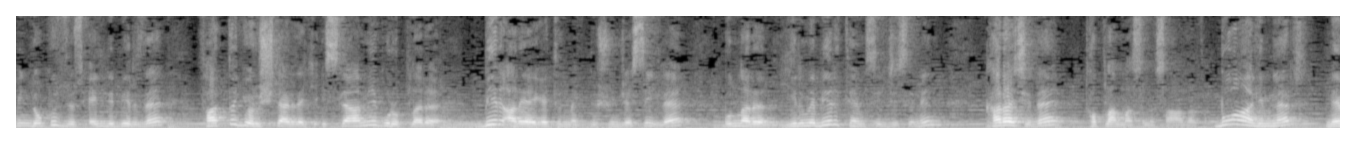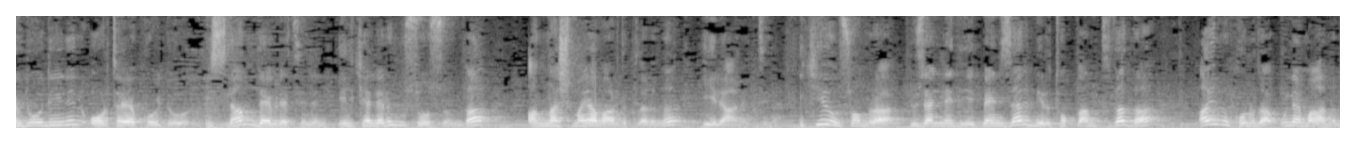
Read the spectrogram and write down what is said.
1951'de farklı görüşlerdeki İslami grupları bir araya getirmek düşüncesiyle bunların 21 temsilcisinin Karaçi'de toplanmasını sağladı. Bu alimler Mevdudi'nin ortaya koyduğu İslam devletinin ilkeleri hususunda anlaşmaya vardıklarını ilan ettiler. İki yıl sonra düzenlediği benzer bir toplantıda da aynı konuda ulemanın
